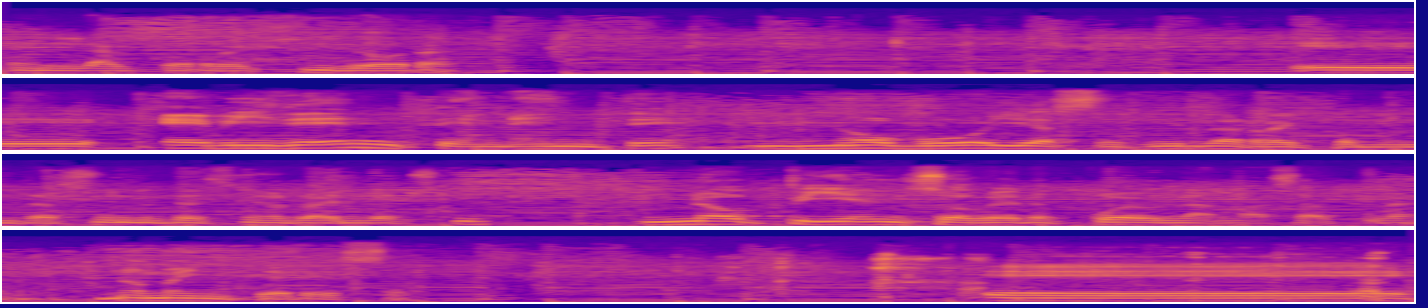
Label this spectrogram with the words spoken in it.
en la corregidora. Eh, evidentemente no voy a seguir las recomendaciones del señor Bailovsky. No pienso ver Puebla Mazatlán. No me interesa. Eh,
